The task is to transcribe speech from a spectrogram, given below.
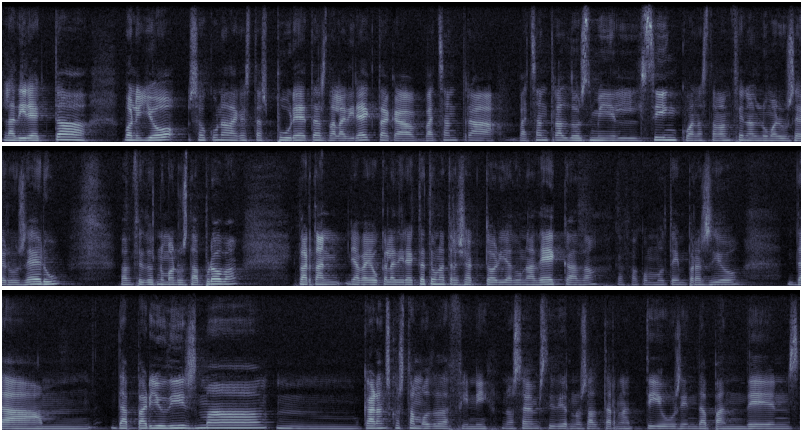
La directa Bueno, jo sóc una d'aquestes puretes de la directa que vaig entrar, vaig entrar el 2005 quan estaven fent el número 00, van fer dos números de prova, per tant ja veieu que la directa té una trajectòria d'una dècada, que fa com molta impressió, de, de periodisme mmm, que ara ens costa molt de definir. No sabem si dir-nos alternatius, independents,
